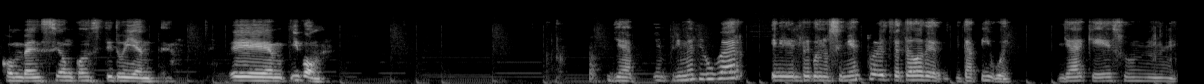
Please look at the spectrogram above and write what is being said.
convención constituyente. Eh, Ivonne. Ya, en primer lugar, el reconocimiento del Tratado de Tapigüe, ya que es un,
